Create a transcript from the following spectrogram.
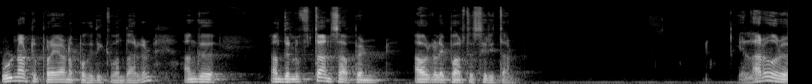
உள்நாட்டு பிரயாண பகுதிக்கு வந்தார்கள். அங்கு அந்த லுஃப்தான்சா பெண் அவர்களை பார்த்து சிரித்தாள். எல்லாரும் ஒரு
